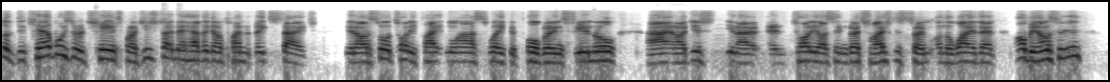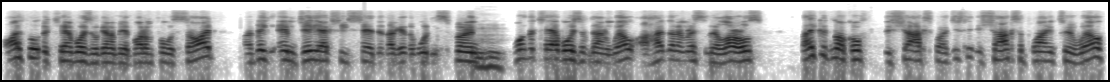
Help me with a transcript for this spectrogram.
Look, the Cowboys are a chance, but I just don't know how they're going to play on the big stage. You know, I saw Toddy Payten last week at Paul Green's funeral, uh, and I just, you know, and Toddy, I said congratulations to him on the way that, I'll be honest with you, I thought the Cowboys were going to be a bottom four side. I think MG actually said that they'll get the wooden spoon. What the Cowboys have done well, I hope they don't rest on their laurels. They could knock off the Sharks, but I just think the Sharks are playing too well.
